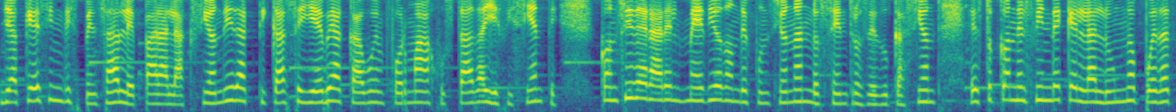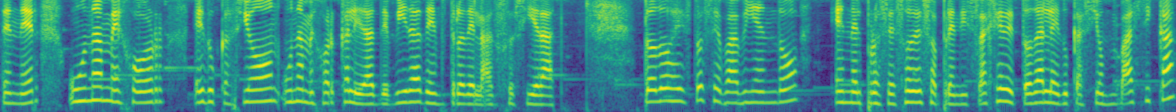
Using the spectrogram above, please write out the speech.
ya que es indispensable para la acción didáctica se lleve a cabo en forma ajustada y eficiente. Considerar el medio donde funcionan los centros de educación, esto con el fin de que el alumno pueda tener una mejor educación, una mejor calidad de vida dentro de la sociedad. Todo esto se va viendo en el proceso de su aprendizaje de toda la educación básica,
